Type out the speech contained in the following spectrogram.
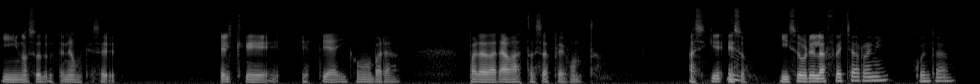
Y nosotros tenemos que ser el que esté ahí como para, para dar abasto a esas preguntas. Así que Mm. eso. Y sobre la fecha, Reni, cuenta un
